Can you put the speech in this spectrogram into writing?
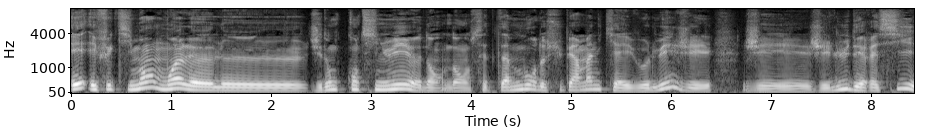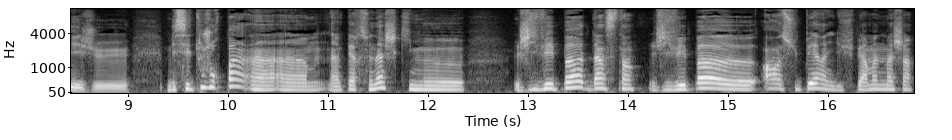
Et effectivement, moi, le, le... j'ai donc continué dans, dans cet amour de Superman qui a évolué. J'ai, j'ai, j'ai lu des récits et je... Mais c'est toujours pas un, un, un personnage qui me... J'y vais pas d'instinct. J'y vais pas... euh, Ah, super, il est du Superman, machin.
